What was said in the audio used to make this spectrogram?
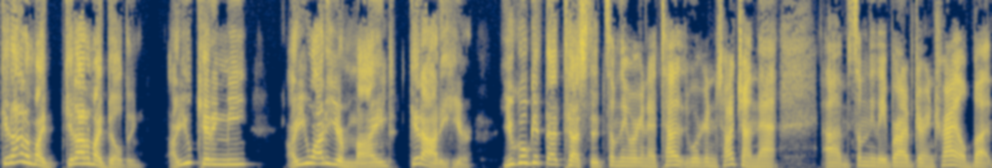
"Get out of my get out of my building." Are you kidding me? Are you out of your mind? Get out of here. You go get that tested. Something we're gonna t- we're gonna touch on that. Um, something they brought up during trial, but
